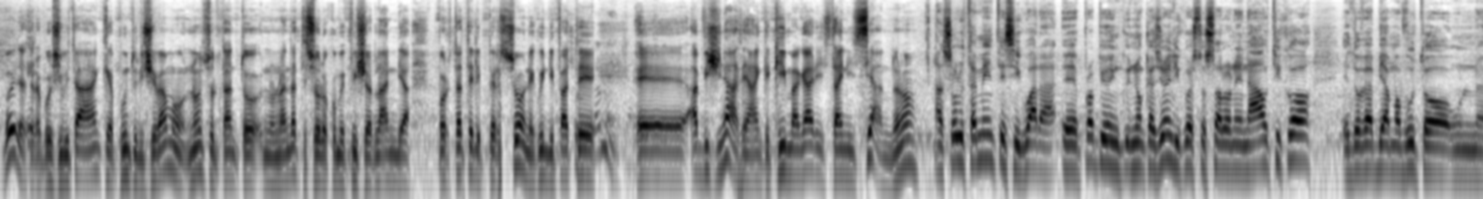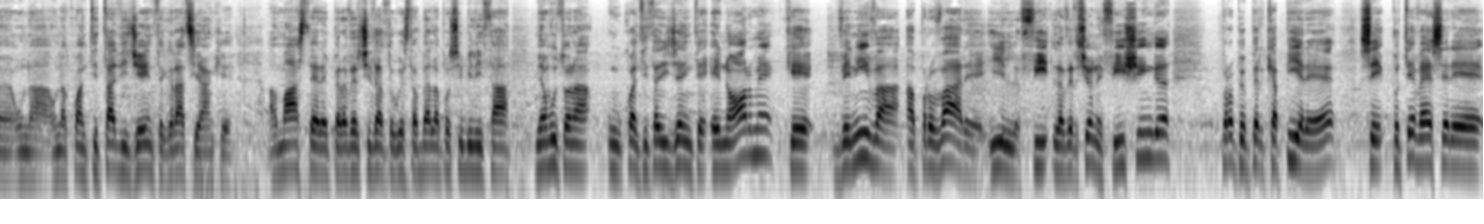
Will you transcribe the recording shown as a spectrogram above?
Voi date e... la possibilità anche, appunto dicevamo, non soltanto, non andate solo come Fisherlandia, portate le persone, quindi fate, eh, avvicinate anche chi magari sta iniziando, no? Assolutamente sì, guarda, eh, proprio in, in, occasione di questo salone nautico e dove abbiamo avuto un, una, una quantità di gente, grazie anche a Master per averci dato questa bella possibilità. Abbiamo avuto una, una quantità di gente enorme che veniva a provare il, la versione phishing proprio per capire se poteva essere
